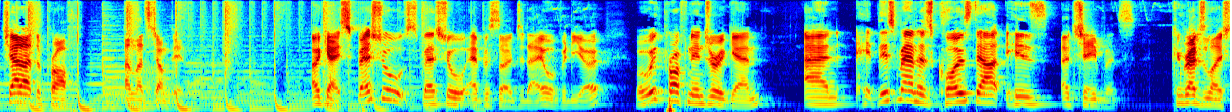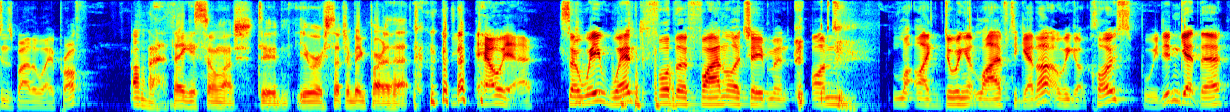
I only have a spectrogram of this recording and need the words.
Shout out to Prof, and let's jump in. Okay, special, special episode today, or video. We're with Prof Ninja again, and this man has closed out his achievements. Congratulations, by the way, Prof. Oh, thank you so much, dude. You were such a big part of that. Hell yeah. So we went for the final achievement on like doing it live together and we got close, but we didn't get there.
